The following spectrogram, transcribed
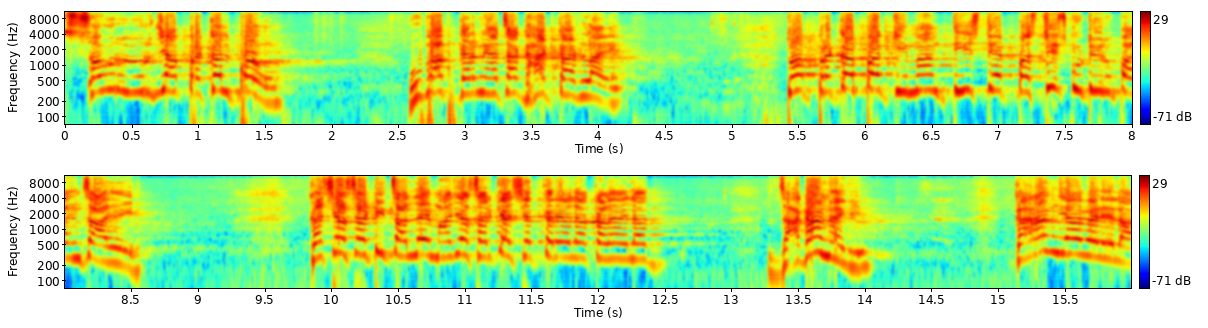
सौर ऊर्जा प्रकल्प उभा करण्याचा घाट काढलाय. तो प्रकल्प किमान तीस ते पस्तीस कोटी रुपयांचा आहे. कशासाठी चाललंय माझ्यासारख्या शेतकऱ्याला कळायला जागा नाही? कारण ज्या वेळेला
